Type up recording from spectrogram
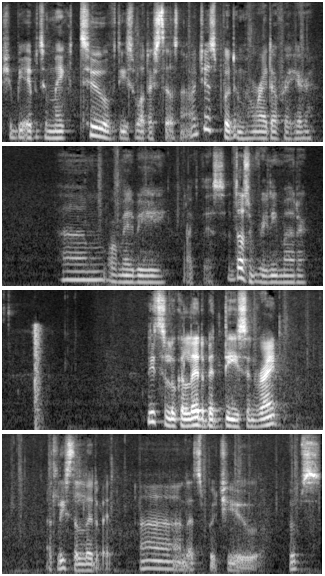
I should be able to make two of these water stills now. I just put them right over here. Um, or maybe like this. It doesn't really matter. Needs to look a little bit decent, right? At least a little bit. Uh, let's put you... Oops.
